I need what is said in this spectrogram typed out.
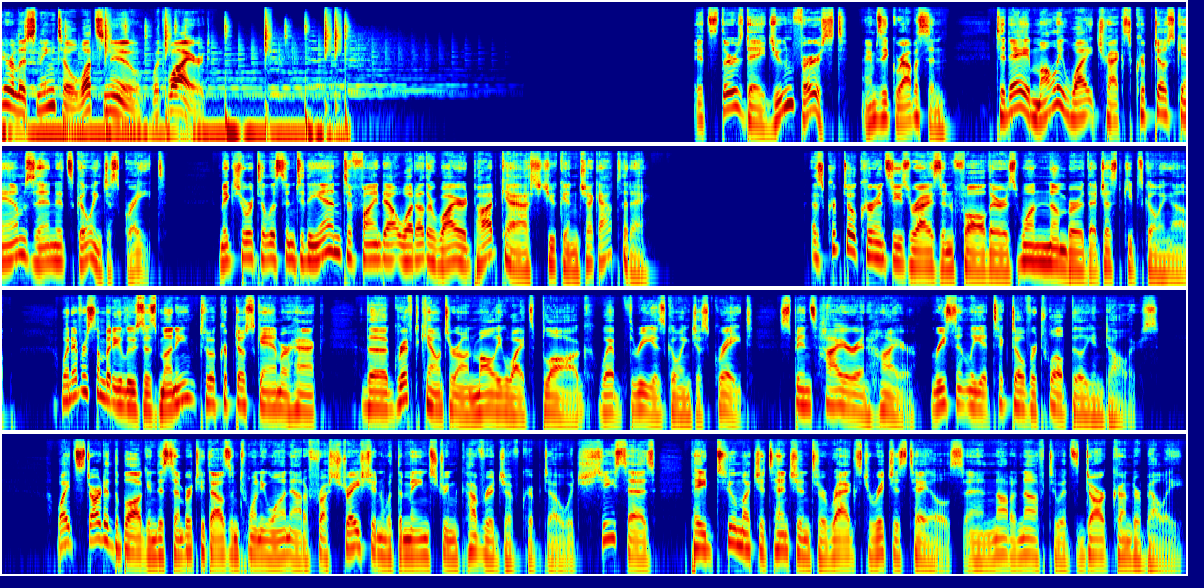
You're listening to What's New with Wired. It's Thursday, June 1st. I'm Zeke Robison. Today, Molly White tracks crypto scams and it's going just great. Make sure to listen to the end to find out what other Wired podcasts you can check out today. As cryptocurrencies rise and fall, there's one number that just keeps going up. Whenever somebody loses money to a crypto scam or hack, the grift counter on Molly White's blog, Web3 is going just great, spins higher and higher. Recently, it ticked over $12 billion. White started the blog in December 2021 out of frustration with the mainstream coverage of crypto, which she says paid too much attention to rags to riches tales and not enough to its dark underbelly.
